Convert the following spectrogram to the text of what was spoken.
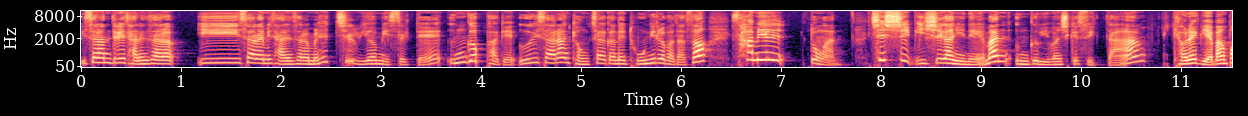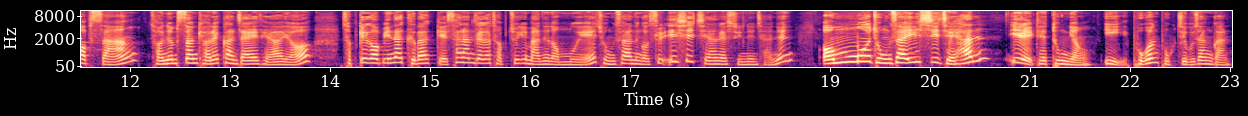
이 사람들이 다른 사람 이 사람이 다른 사람을 해칠 위험이 있을 때 응급하게 의사랑 경찰 간의 동의를 받아서 3일 동안 72시간 이내에만 응급 입원시킬 수 있다. 결핵 예방법상 전염성 결핵 환자에 대하여 접객업이나 그 밖에 사람들과 접촉이 많은 업무에 종사하는 것을 일시 제한할 수 있는 자는 업무 종사 일시 제한 1. 대통령 2. 보건복지부 장관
